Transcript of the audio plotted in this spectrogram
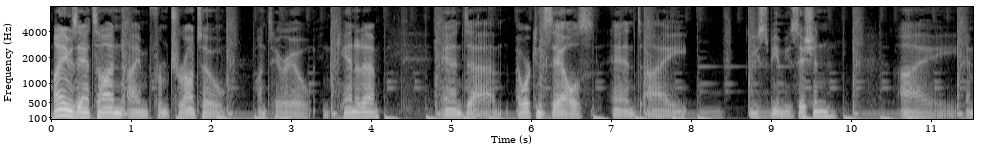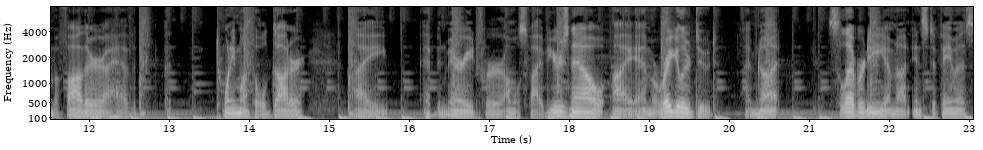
my name is Anton. I'm from Toronto, Ontario, in Canada, and um, I work in sales. And I used to be a musician. I am a father. I have a 20 month old daughter. I have been married for almost five years now. I am a regular dude. I'm not celebrity. I'm not insta famous.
